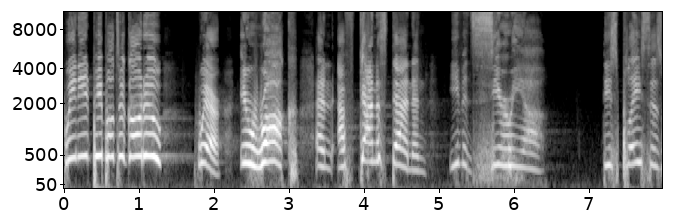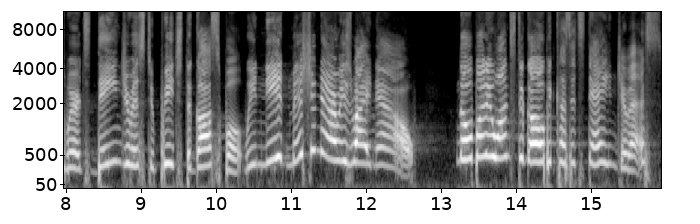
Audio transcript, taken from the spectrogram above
We need people to go to where? Iraq and Afghanistan and even Syria. These places where it's dangerous to preach the gospel. We need missionaries right now. Nobody wants to go because it's dangerous.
